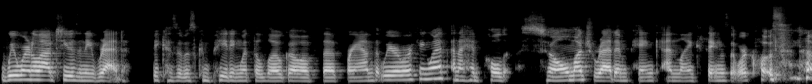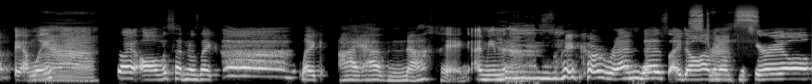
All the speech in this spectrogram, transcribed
we weren't allowed to use any red because it was competing with the logo of the brand that we were working with. And I had pulled so much red and pink and like things that were close in that family. Wow. So I all of a sudden was like, like I have nothing. I mean, Yeah. this is like horrendous. I don't have enough material.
